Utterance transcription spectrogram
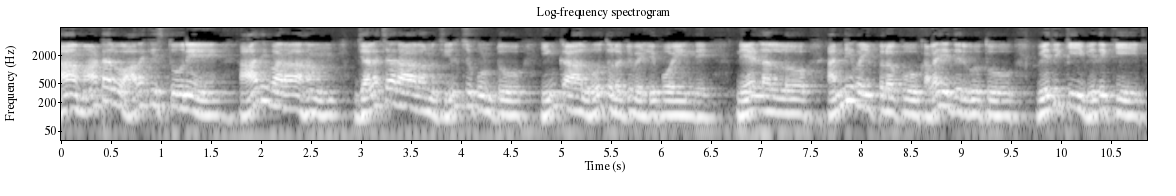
ఆ మాటలు ఆలకిస్తూనే ఆదివరాహం జలచరాలను చీల్చుకుంటూ ఇంకా లోతులకి వెళ్ళిపోయింది. నీళ్ళల్లో అన్ని వైపులకు కలయి తిరుగుతూ వెదికి వెదికి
